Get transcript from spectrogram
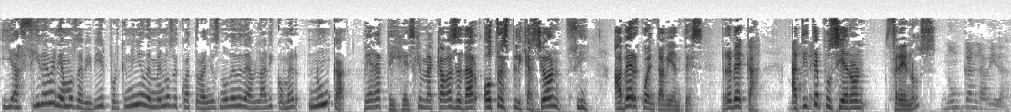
Y así deberíamos de vivir, porque un niño de menos de cuatro años no debe de hablar y comer nunca. Espérate, hija, es que me acabas de dar otra explicación. Sí. A ver, cuentavientes. Rebeca, ¿a ti te pusieron frenos? Nunca en la vida.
